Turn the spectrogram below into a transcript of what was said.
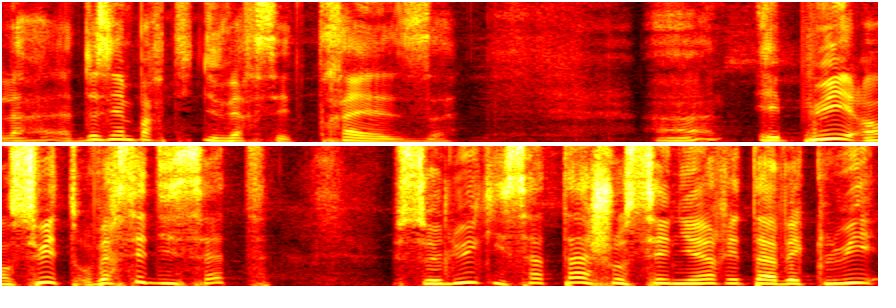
la deuxième partie du verset 13. Hein, et puis ensuite, au verset 17, celui qui s'attache au Seigneur est avec lui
